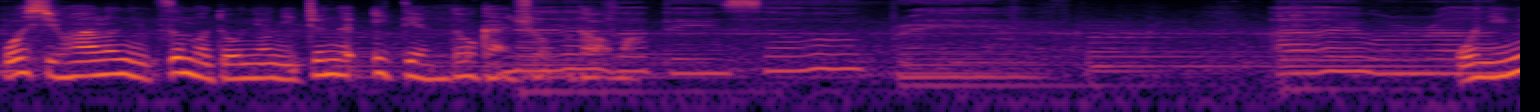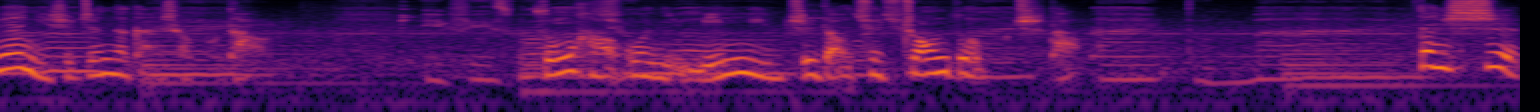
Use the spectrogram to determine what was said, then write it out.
我喜欢了你这么多年，你真的一点都感受不到吗？我宁愿你是真的感受不到，总好过你明明知道却装作不知道。但是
